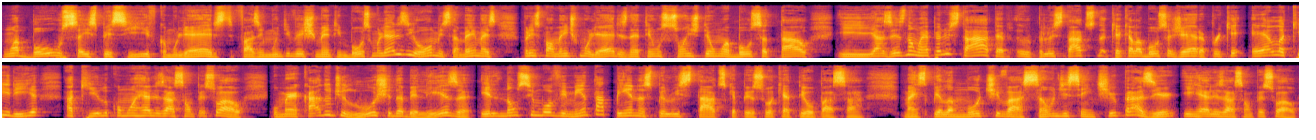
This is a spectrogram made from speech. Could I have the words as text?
um uma bolsa específica. Mulheres fazem muito investimento em bolsa, mulheres e homens também, mas principalmente mulheres, né? Tem um sonho de ter uma bolsa tal e às vezes não é pelo status, é pelo status que aquela bolsa gera, porque ela queria aquilo como uma realização pessoal. O mercado de luxo e da beleza, ele não se movimenta apenas pelo status que a pessoa quer ter ou passar, mas pela motivação de sentir prazer e realização pessoal.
